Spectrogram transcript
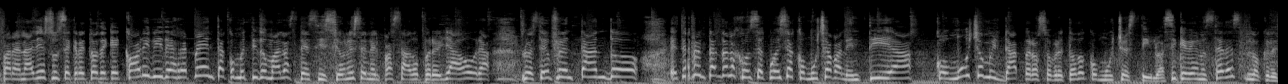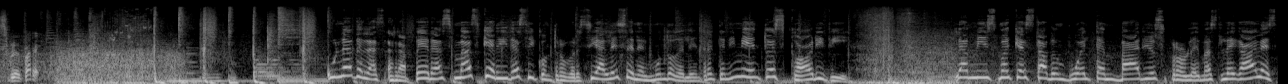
Para nadie es un secreto de que Cardi B de repente ha cometido malas decisiones en el pasado, pero ella ahora lo está enfrentando, está enfrentando las consecuencias con mucha valentía, con mucha humildad, pero sobre todo con mucho estilo. Así que vean ustedes lo que les preparé. De las raperas más queridas y controversiales en el mundo del entretenimiento es Cardi B. La misma que ha estado envuelta en varios problemas legales,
